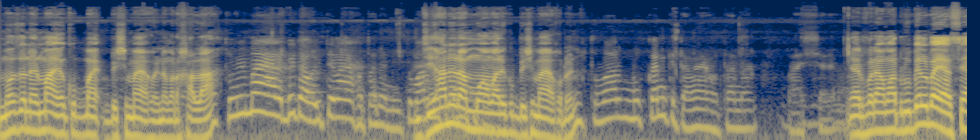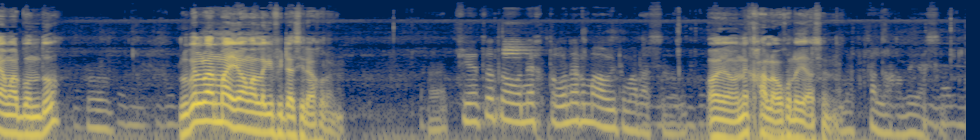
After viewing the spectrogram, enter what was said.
মজনের মায়ও খুব বেশি মায়া হয় আমার খালা। তুমি মায়ের বেটা হইতে মায়া হতা না জিহানের আম্মু আমার খুব বেশি মায়া করেন। তোমার মুখ কান কিতা মায়া হতা না। এরপরে আমার রুবেল ভাই আছে আমার বন্ধু। রুবেল ভাইয়ের মায়ও আমার লাগে ফিটা সিরা করেন। তো অনেক অনেক মা তোমার আছে। অনেক খালা ওগুলোই আছেন। খালা হবে আছে।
